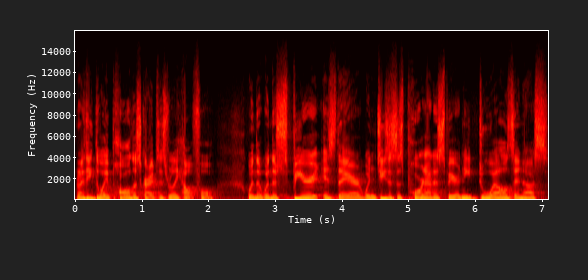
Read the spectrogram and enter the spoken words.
And I think the way Paul describes is really helpful. When the, when the Spirit is there, when Jesus has poured out his Spirit and he dwells in us,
